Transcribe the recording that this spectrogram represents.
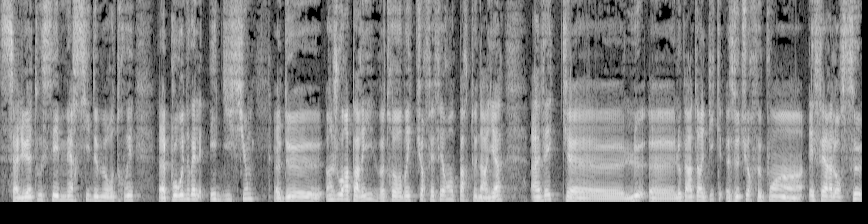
Salut à tous et merci de me retrouver euh, pour une nouvelle édition euh, de Un jour à Paris, votre rubrique Turf en partenariat avec euh, l'opérateur épique TheTurf.fr. Alors ce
